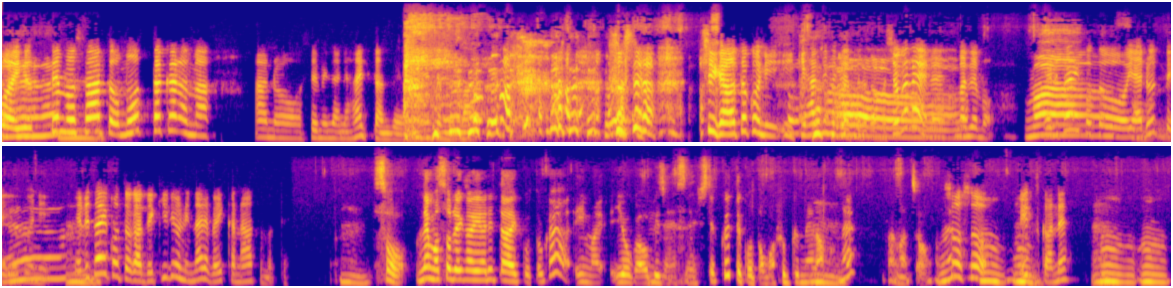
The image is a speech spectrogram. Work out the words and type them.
は言ってもさ、と思ったから、まあ、あの、セミナーに入ったんだよね。そしたら、違うとこに行き始めちゃったのかもしょうがないよね。まあでも、まやりたいことをやるっていうふうに、やりたいことができるようになればいいかなと思って。うんそう。でもそれがやりたいことが、今、ヨガをビジネスにしていくってことも含めなのね。かなちゃんはね。そうそう、んんいつかね。ううんんうん。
